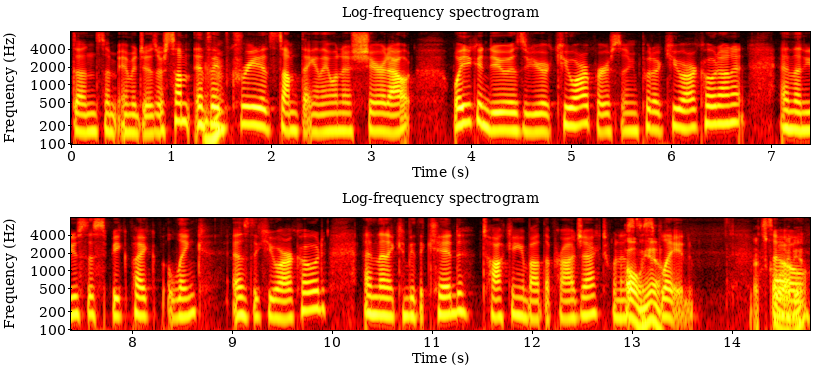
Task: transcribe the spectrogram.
done some images or some if they've created something and they want to share it out what you can do is if you're a qr person you put a qr code on it and then use the speakpipe link as the qr code and then it can be the kid talking about the project when it's Oh, yeah. displayed That's a cool so, idea.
